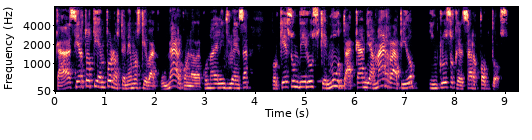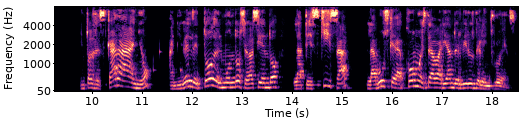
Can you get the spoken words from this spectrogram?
Cada cierto tiempo nos tenemos que vacunar con la vacuna de la influenza porque es un virus que muta, cambia más rápido incluso que el SARS-CoV-2. Entonces, cada año, a nivel de todo el mundo, se va haciendo la pesquisa, la búsqueda, cómo está variando el virus de la influenza.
